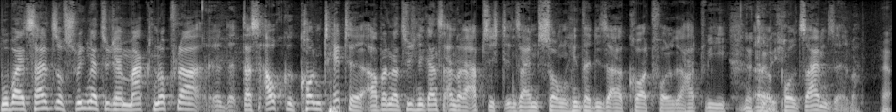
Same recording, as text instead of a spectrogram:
Wobei Sultans of Swing natürlich ein Mark Knopfler äh, das auch gekonnt hätte, aber natürlich eine ganz andere Absicht in seinem Song hinter dieser Akkordfolge hat wie äh. Paul Simon selber. ja.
